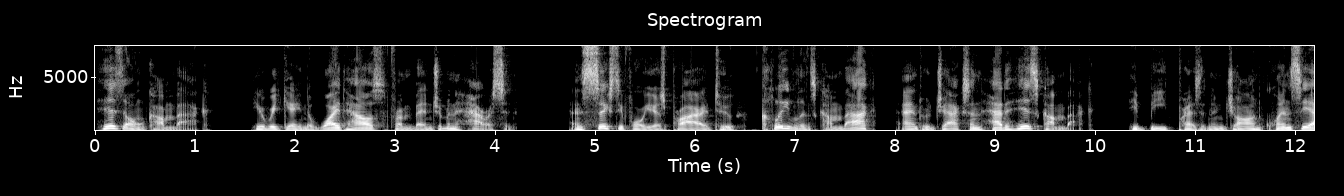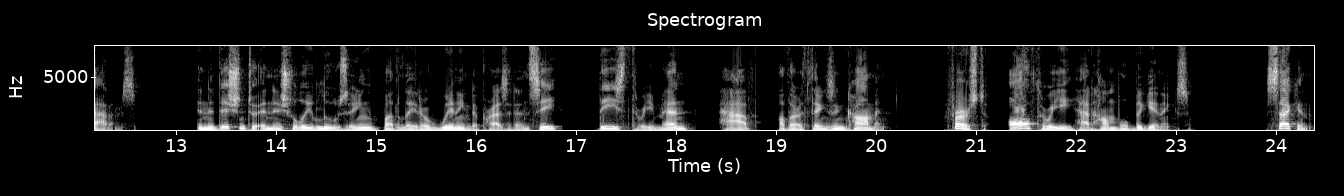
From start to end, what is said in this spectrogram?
his own comeback. He regained the White House from Benjamin Harrison. And 64 years prior to Cleveland's comeback, Andrew Jackson had his comeback he beat President John Quincy Adams. In addition to initially losing but later winning the presidency, these three men have other things in common. First, all three had humble beginnings. Second,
